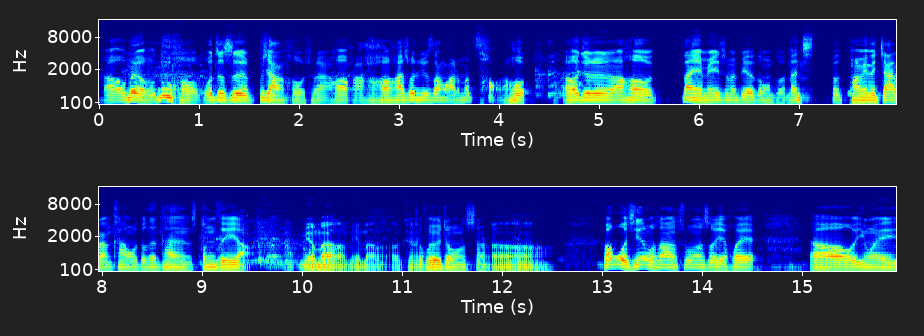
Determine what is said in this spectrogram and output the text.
啊，我没有怒吼，我只是不想吼出来，然后还还还说了句脏话，什么操，然后然后就是然后但也没什么别的动作，那其旁边的家长看我都跟看疯子一样，明白了，明白了，OK，就会有这种事儿。啊，包括其实我上初中的时候也会，然后我因为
